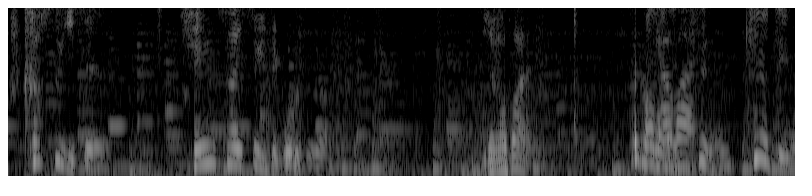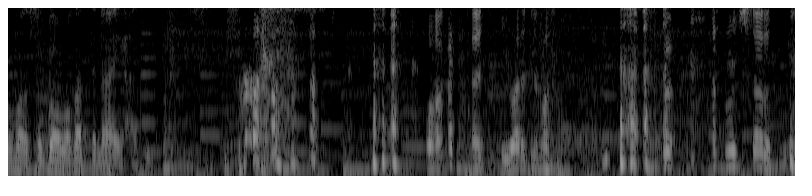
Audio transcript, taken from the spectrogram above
深すぎて、繊細すぎてゴルフが。やばい。まだねつ強というもまだそこは分かってないはず 分かってないって言われてます。あとしたらって。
